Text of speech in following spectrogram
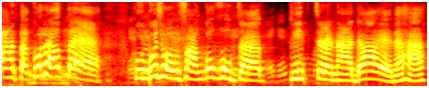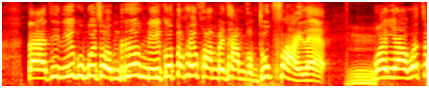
อะแต่ก็แล้วแต่ คุณผู้ชมฟังก็คงจะพิจารณาได้อะนะคะแต่ทีนี้คุณผู้ชมเรื่องนี้ก็ต้องให้ความเป็นธรรมกับทุกฝ่ายแหละวายาวัจ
